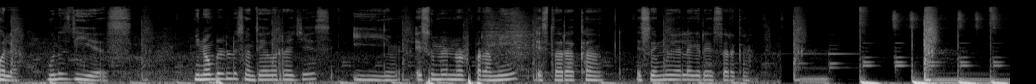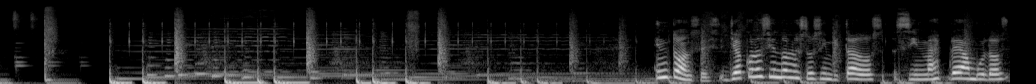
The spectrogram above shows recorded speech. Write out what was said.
Hola, buenos días. Mi nombre es Luis Santiago Reyes y es un honor para mí estar acá. Estoy muy alegre de estar acá. Entonces, ya conociendo a nuestros invitados, sin más preámbulos,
